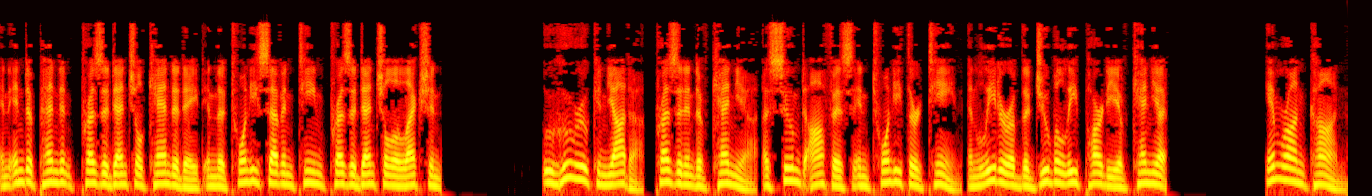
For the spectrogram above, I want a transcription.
and independent presidential candidate in the 2017 presidential election. Uhuru Kenyatta, President of Kenya assumed office in 2013 and leader of the Jubilee Party of Kenya. Imran Khan,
